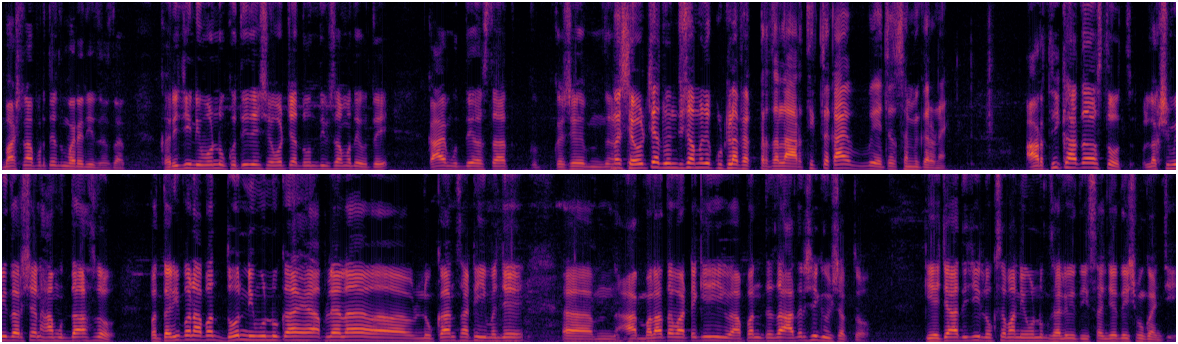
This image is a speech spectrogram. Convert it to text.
भाषणापुरतेच मर्यादित असतात. खरी जी निवडणूक होती ते शेवटच्या दोन दिवसामध्ये होते. काय मुद्दे असतात? कसे शेवटच्या दोन दिवसामध्ये कुठला फॅक्टर चालला आर्थिकचं काय याच्यात समीकरण आहे? आर्थिक खातं असतोच. लक्ष्मी दर्शन हा मुद्दा असतो. पण तरी पण आपण दोन निवडणुका ह्या आपल्याला लोकांसाठी म्हणजे मला तर वाटते की आपण त्याचा आदर्श घेऊ शकतो. की याच्या आधी जी लोकसभा निवडणूक झाली होती संजय देशमुखांची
